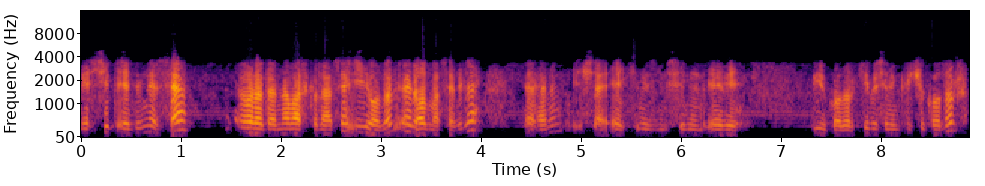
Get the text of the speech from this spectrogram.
mescit edinirse orada namaz kılarsa iyi olur. Öyle olmasa bile efendim işte kimisinin evi büyük olur, kimisinin küçük olur.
